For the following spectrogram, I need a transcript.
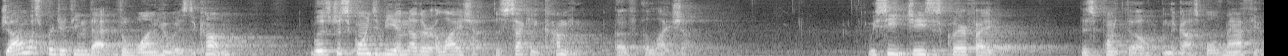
John was predicting that the one who is to come was just going to be another Elijah, the second coming of Elijah. We see Jesus clarify this point, though, in the Gospel of Matthew.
